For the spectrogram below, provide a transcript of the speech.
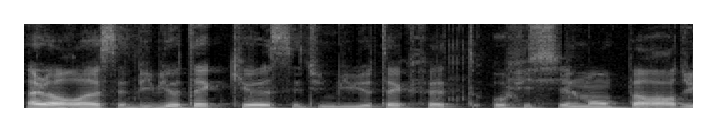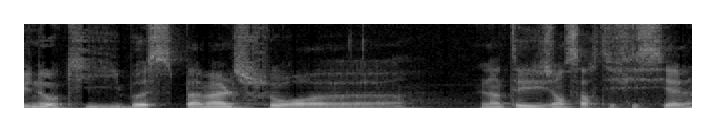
Alors, euh, cette bibliothèque, euh, c'est une bibliothèque faite officiellement par Arduino qui bosse pas mal sur euh, l'intelligence artificielle.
